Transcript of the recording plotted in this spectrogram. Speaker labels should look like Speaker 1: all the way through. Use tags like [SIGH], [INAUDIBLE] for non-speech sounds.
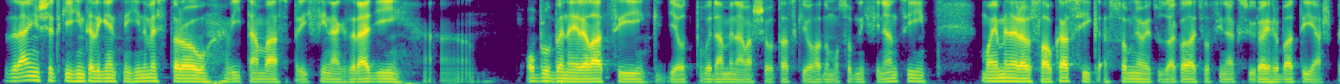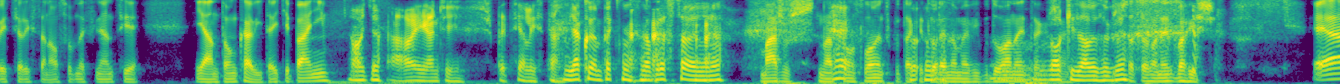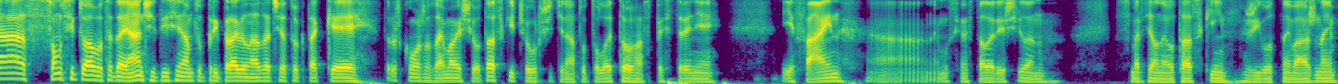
Speaker 1: Zdravím všetkých inteligentných investorov, vítam vás pri Finax Radí, obľúbenej relácii, kde odpovedáme na vaše otázky ohľadom osobných financií. Moje meno je Radoslav Kasík a so mnou je tu zakladateľ Finaxu Juraj Hrbatý a špecialista na osobné financie Jan Tonka. Vítajte páni.
Speaker 2: Ahojte.
Speaker 3: Ahoj Janči, špecialista.
Speaker 2: Ďakujem pekne za predstavenie. Ne?
Speaker 1: Máš už na celom Slovensku takéto [LAUGHS] renome vybudované, takže
Speaker 2: Veľký záväzok, že?
Speaker 1: sa toho nezbavíš. Ja som si tu, alebo teda Janči, ty si nám tu pripravil na začiatok také trošku možno zaujímavejšie otázky, čo určite na toto leto a spestrenie je fajn. A nemusíme stále riešiť len smrteľné otázky, životné, vážne.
